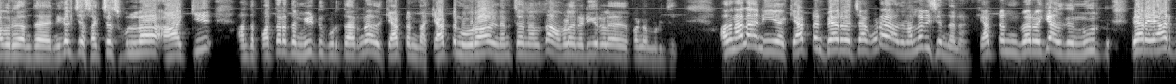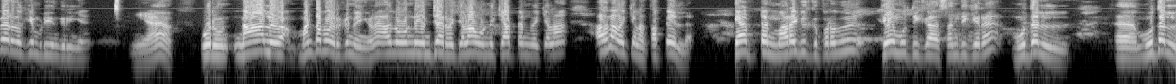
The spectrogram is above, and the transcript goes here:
அவர் அந்த நிகழ்ச்சியை சக்சஸ்ஃபுல்லா ஆக்கி அந்த பத்திரத்தை மீட்டு கொடுத்தாருன்னா அது கேப்டன் கேப்டன் தான். கேப்டன் ஒரு ஆள் நினைச்சனால தான் அவ்வளவு நடிகர்களை பண்ண முடிஞ்சது. அதனால நீங்க கேப்டன் பேர் வச்சா கூட அது நல்ல விஷயம் தானே. கேப்டன் பேர் வைக்க அதுக்கு நூறு வேற யார் பேர் வைக்க முடியுங்கிறீங்க? நீ ஒரு நாலு மண்டபம் இருக்குன்னு வைங்களேன். அதுல ஒண்ணு எம்ஜிஆர் வைக்கலாம் ஒண்ணு கேப்டன் வைக்கலாம். அதெல்லாம் வைக்கலாம் தப்பே இல்லை. கேப்டன் மறைவுக்கு பிறகு தேமுதிக சந்திக்கிற முதல் முதல்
